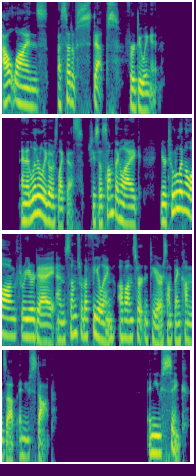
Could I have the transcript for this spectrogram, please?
outlines a set of steps for doing it. And it literally goes like this. She says something like, you're tootling along through your day and some sort of feeling of uncertainty or something comes up and you stop. And you sink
